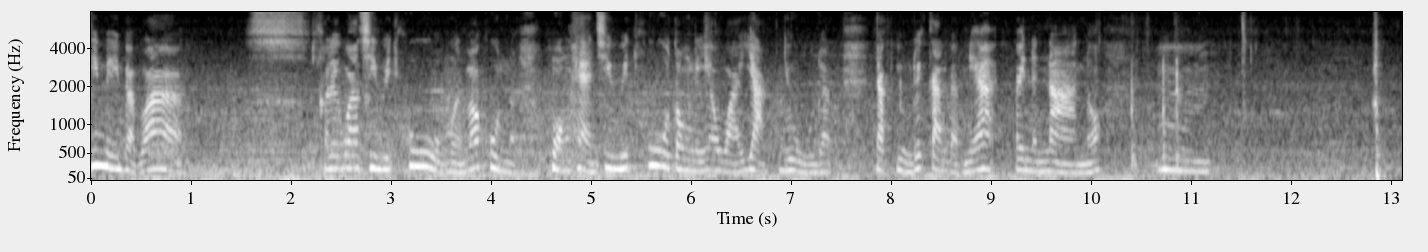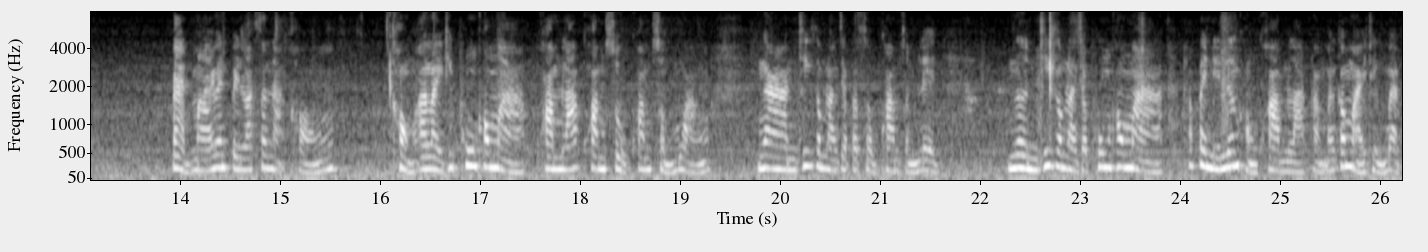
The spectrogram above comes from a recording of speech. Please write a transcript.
ที่มีแบบว่า เขาเรียกว่าชีวิตคู่เหมือนว่าคุณห่วงแหนชีวิตคู่ตรงนี้เอาไว้อยากอยู่แบบอยากอยู่ด้วยกันแบบเนี้ยไปนานๆเนาะแปดไม้มันเป็นลักษณะของของอะไรที่พุ่งเข้ามา ความรักความสุขความสมหวัง งานที่กำลังจะประสบความสำเร็จ เงินที่กำลังจะพุ่งเข้ามา ถ้าเป็นในเรื่องของความรักอะมันก็หมายถึงแบบ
